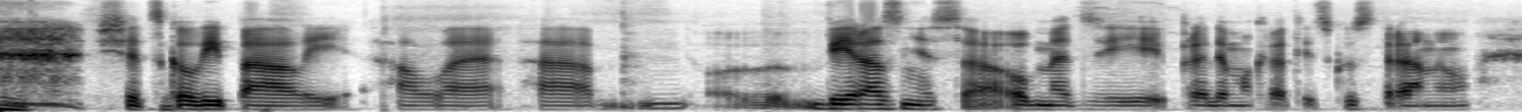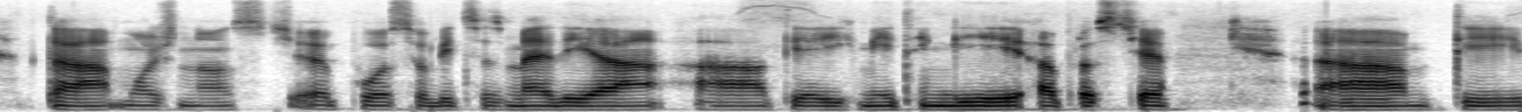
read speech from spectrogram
všetko vypáli, ale um, výrazne sa obmedzí pre demokratickú stranu tá možnosť eh, pôsobiť cez médiá a tie ich meetingy a proste a tí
